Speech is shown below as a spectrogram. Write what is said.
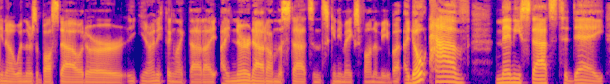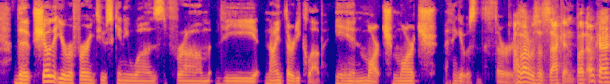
you know, when there's a bust out or, you know, anything like that, I, I nerd out on the stats and Skinny makes fun of me. But I don't have many stats today. The show that you're referring to, Skinny, was from the 930 Club in March. March, I think it was the third. I thought it was the second, but okay.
